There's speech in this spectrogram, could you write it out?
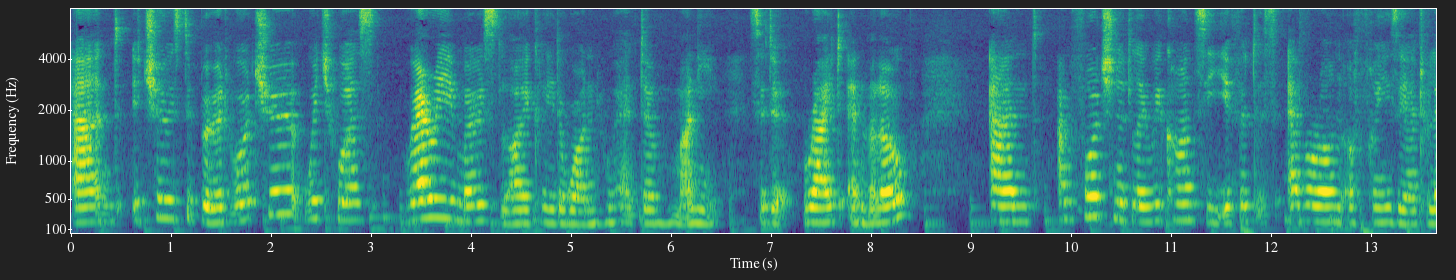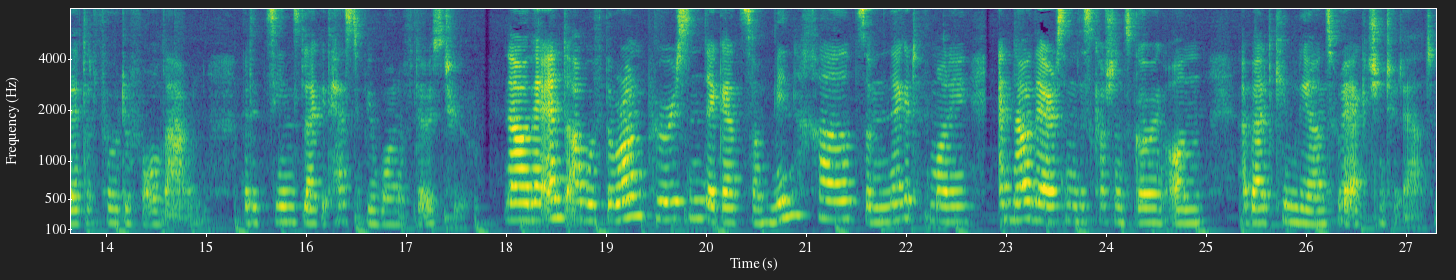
And it shows the bird watcher, which was very most likely the one who had the money, so the right envelope. And unfortunately we can't see if it is Everon or Fresia to let that photo fall down, but it seems like it has to be one of those two. Now they end up with the wrong person, they get some mincheld, some negative money, and now there are some discussions going on about Kim Lian's reaction to that.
